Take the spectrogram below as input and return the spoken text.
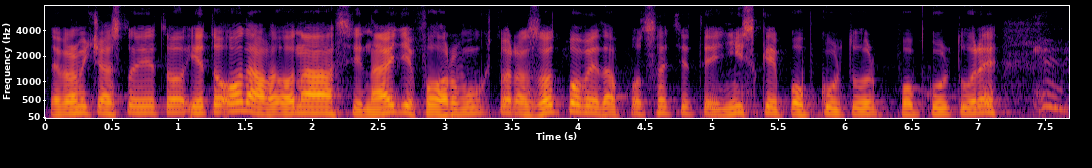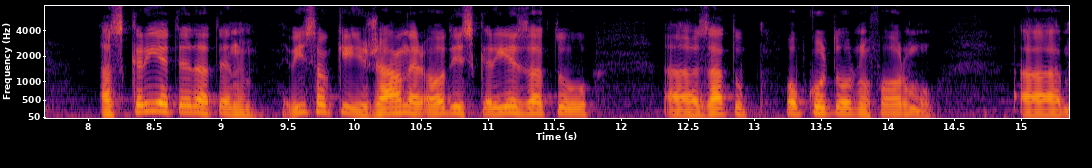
Veľmi často je to, je to ona, ale ona si nájde formu, ktorá zodpoveda v podstate tej nízkej popkultúr, popkultúre a skrie teda ten vysoký žáner ódy, skrie za tú, uh, za tú popkultúrnu formu. Uh,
